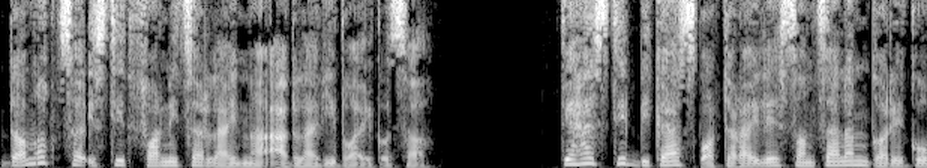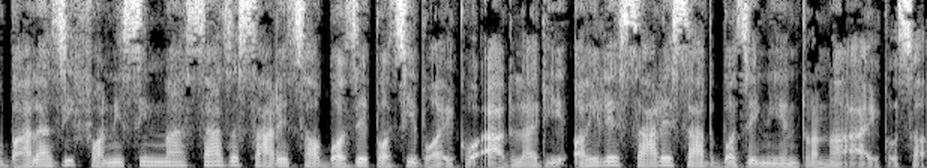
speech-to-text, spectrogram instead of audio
दमक छ स्थित फर्निचर लाइनमा आगलागी भएको छ। त्यहाँ स्थित विकास भट्टराईले सञ्चालन गरेको बालाजी फर्निसिङमा साँझ साढे छ बजेपछि भएको आगलागी अहिले साढे सात बजे नियन्त्रणमा आएको छ।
